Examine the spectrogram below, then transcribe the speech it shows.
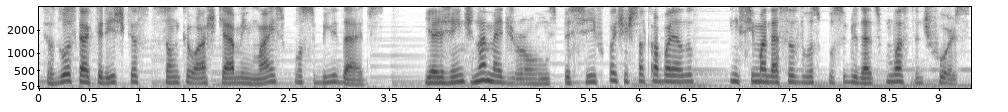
essas duas características são que eu acho que abrem mais possibilidades. E a gente, na MedRoll em específico, a gente está trabalhando em cima dessas duas possibilidades com bastante força.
